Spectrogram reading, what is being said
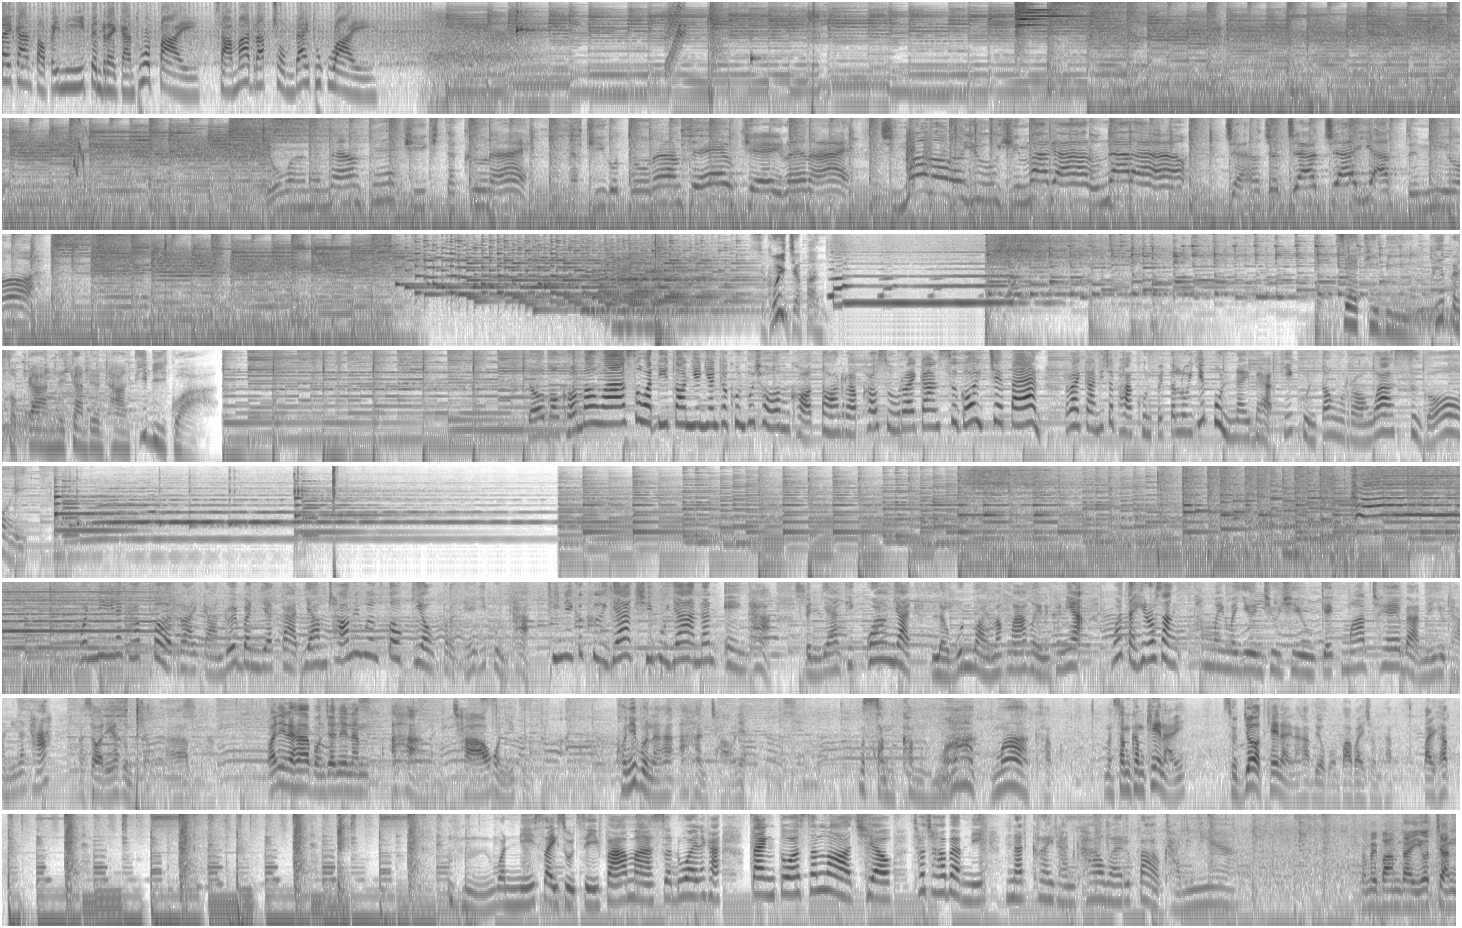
รายการต่อไปนี้เป็นรายการทั่วไป สามารถรับชมได้ทุกวัย 弱音なんて聞きたくない泣き言なんて受け入れない死ぬほど言う暇があるなら じゃあじゃあじゃあじゃあやってみようすごいジャパン JTB เพื่อประสบการณ์ในการเดินทางที่ดีกว่า โดโมคมบาวาสวัสดีตอนเย็นๆค่ะคุณผู้ชม ขอต้อนรับเข้าสู่รายการสึโกยเจแปนรายการที่จะพาคุณไปตะลุยญี่ปุ่นในแบบที่คุณต้องร้องว่าสึโกย บรรยากาศยามเช้าในเมืองโตเกียวประเทศญี่ปุ่นค่ะ ที่นี่ก็คือแยกชิบูย่านั่นเองค่ะ เป็นแยกที่กว้างใหญ่และวุ่นวายมากๆเลยนะคะเนี่ย ว่าแต่ฮิโรซังทำไมมายืนชิวๆเก๊กมาเท่แบบนี้อยู่แถวนี้ล่ะคะสวัสดีครับคุณผู้ชมครับวันนี้นะครับผมจะแนะนำอาหารเช้าคนญี่ปุ่น คนญี่ปุ่นนะฮะอาหารเช้าเนี่ยมันสำคัญมากมากครับ มันสำคัญแค่ไหน สุดยอดแค่ไหนนะครับ เดี๋ยวผมพาไปชมครับ ไปครับ วันนี้ใส่สูทสีฟ้ามาซะด้วยนะคะ แต่งตัวสลอดเชียว เช้าๆแบบนี้นัดใครทานข้าวไว้หรือเปล่าคะเนี่ยทำไมบานไดยอะจัง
